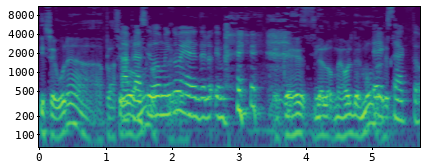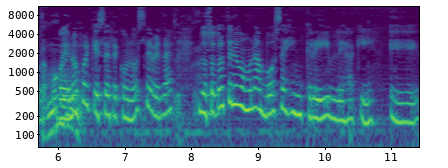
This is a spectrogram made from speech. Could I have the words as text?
Y se une a, a Plácido A Plácido Domingo, Domingo eh, es de lo- que es Sí. de lo mejor del mundo. Exacto. Bueno, en- porque se reconoce, ¿verdad? Nosotros tenemos unas voces increíbles aquí. Eh,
